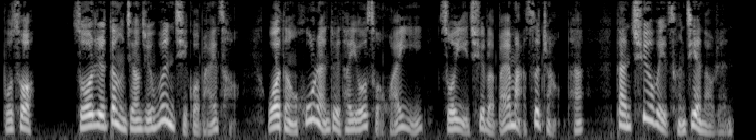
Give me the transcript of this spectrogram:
不错，昨日邓将军问起过百草，我等忽然对他有所怀疑，所以去了白马寺找他，但却未曾见到人。”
